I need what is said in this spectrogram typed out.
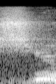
Sure.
